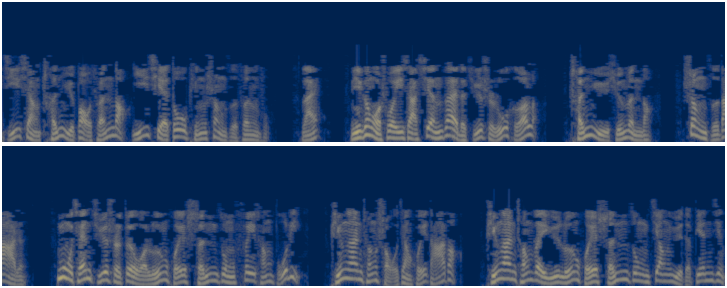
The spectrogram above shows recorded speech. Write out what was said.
即向陈宇抱拳道：‘一切都凭圣子吩咐。’来。”你跟我说一下现在的局势如何了？陈宇询问道。圣子大人，目前局势对我轮回神宗非常不利。平安城守将回答道。平安城位于轮回神宗疆域的边境，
